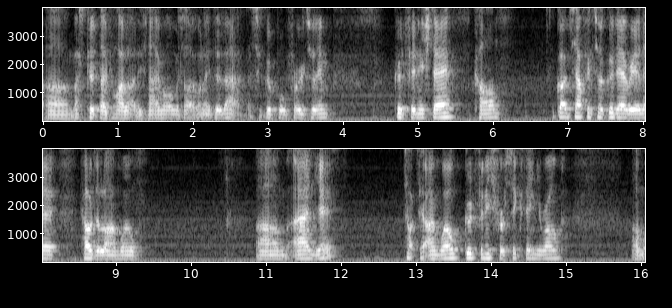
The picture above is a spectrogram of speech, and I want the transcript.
Um, that's good. They've highlighted his name. I always like when they do that. That's a good ball through to him. Good finish there. Calm. Got himself into a good area there. Held the line well. Um, and yeah, tucked it home well. Good finish for a 16-year-old. Um,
